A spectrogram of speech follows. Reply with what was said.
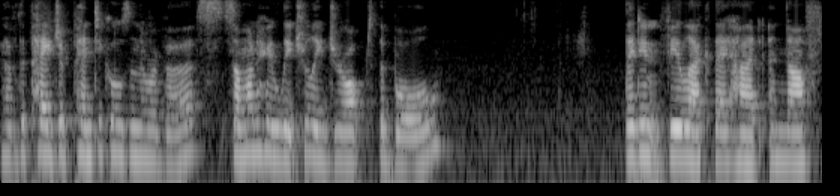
We have the Page of Pentacles in the reverse. Someone who literally dropped the ball. They didn't feel like they had enough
